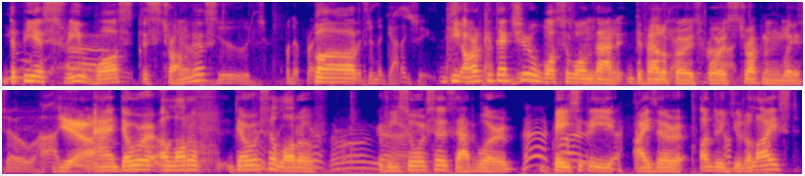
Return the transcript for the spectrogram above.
The PS3 uh, was the strongest, dudes for the but the architecture was the one that developers were struggling with. Yeah. And there were a lot of there was a lot of resources that were basically either underutilized Hey, I was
